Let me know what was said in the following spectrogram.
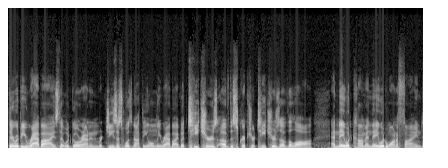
there would be rabbis that would go around. And Jesus was not the only rabbi, but teachers of the scripture, teachers of the law. And they would come and they would want to find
